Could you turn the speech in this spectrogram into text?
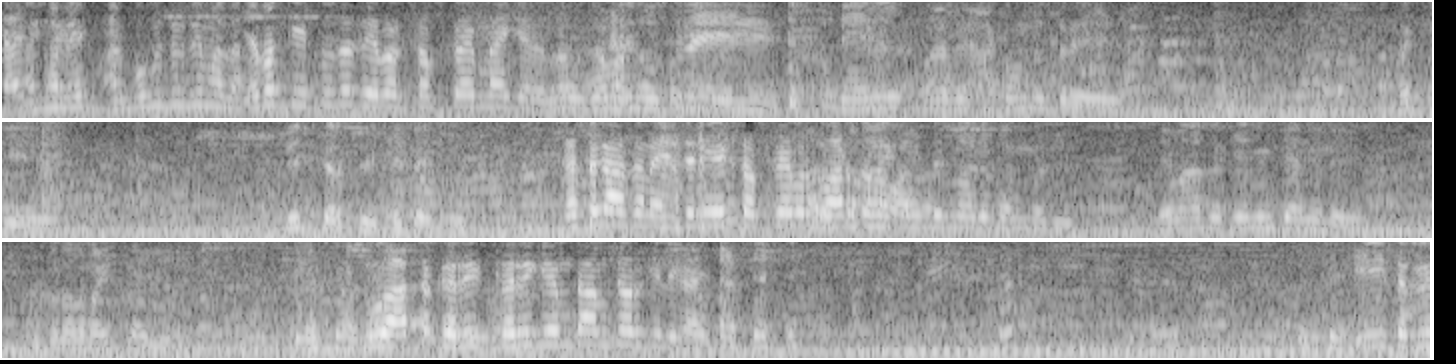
काय अरे थांब विषय? एक- अरे बघू तर दे मला. हे बघ की तुझंच हे बघ सबस्क्राईब नाही केलेलं. हे अरे बघ. दुसरे चॅनल माझं अकाउंट दुसरे नक्की स्विच कर स्विच येते स्विच कसं का असं नाही? त्याने एक सबस्क्रायबर वाढतो ना अकाउंट. आहे माझ्या फोनमध्ये. हे माझं गेमिंग चॅनल आहे. ते कुणाला माहीत नाहीये. तू आता खरी खरी गेम तर आमच्यावर केली काय ही सगळी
